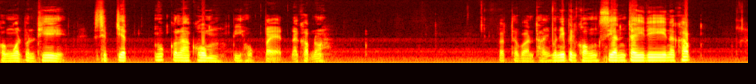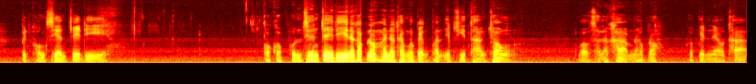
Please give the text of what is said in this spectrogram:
ของงวดวันที่ 17 มกราคมปี 68 นะครับเนาะรัฐบาลไทยวันนี้เป็นของเซียนใจดีนะครับเป็นของเซียนใจดี ก็ขอบคุณเซียนใจดีนะครับเนาะให้แนวทางมาแบ่งปัน FC ทางช่องเบาสารคามนะครับเนาะก็เป็นแนวทาง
